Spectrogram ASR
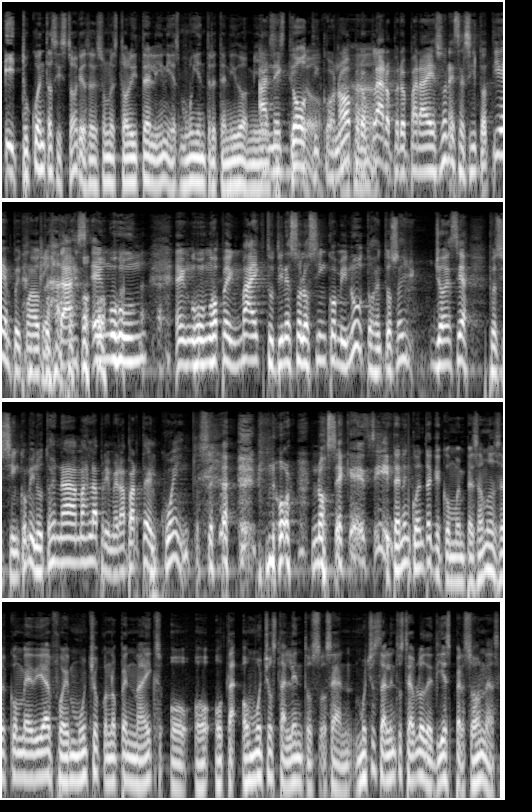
Y tú cuentas historias, es un storytelling y es muy entretenido a mí. anecdótico. ¿no? Ajá. Pero claro, pero para eso necesito tiempo. Y cuando tú estás en un, en un open mic, tú tienes solo cinco minutos. Entonces yo decía, pues si cinco minutos es nada más la primera parte del cuento. O sea, no, no sé qué decir. ten en cuenta que como empezamos a hacer comedia fue mucho con open mics o, o- o muchos talentos. O sea, muchos talentos te hablo de 10 personas.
